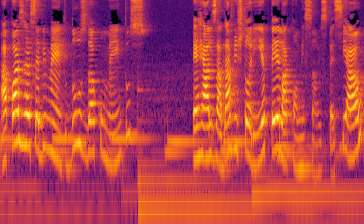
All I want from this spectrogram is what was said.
Após o recebimento dos documentos, é realizada a vistoria pela comissão especial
